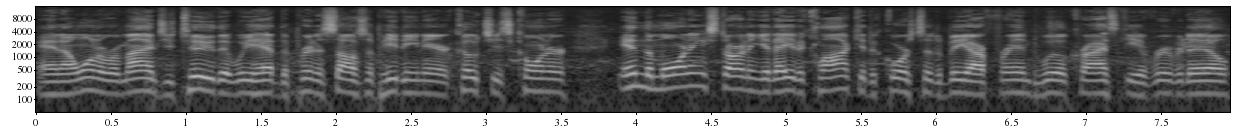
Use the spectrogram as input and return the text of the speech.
And I want to remind you, too, that we have the Prentice Allsup Heating and Air Coaches Corner in the morning starting at 8 o'clock. And, of course, it'll be our friend Will Kreisky of Riverdale.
